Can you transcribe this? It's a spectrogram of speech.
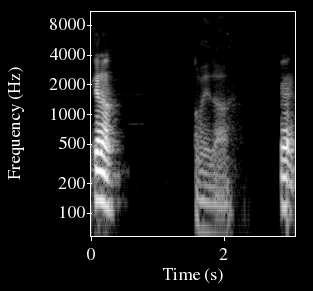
Genau. Alter. Ja.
